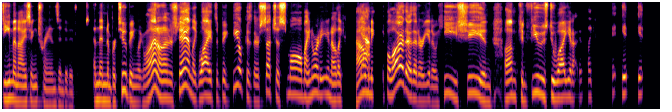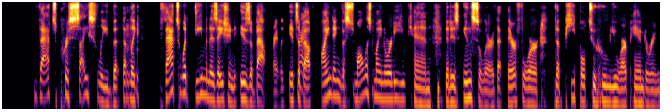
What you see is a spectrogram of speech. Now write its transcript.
demonizing trans individuals and then number two being like well i don't understand like why it's a big deal because there's such a small minority you know like how Yeah. many people are there that are you know he she and i'm confused do i you know like it it, it that's precisely the, that like that's what demonization is about right like it's Right. about finding the smallest minority you can that is insular that therefore the people to whom you are pandering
